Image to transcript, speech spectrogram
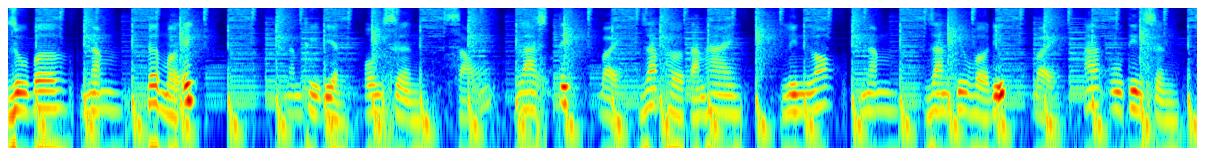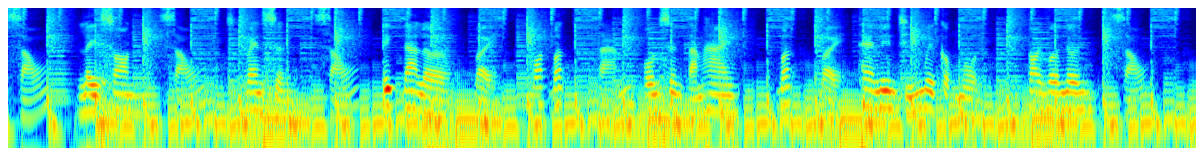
Zuber, 5, Đơ MX, 5 Thụy Điển, Olsen, 6, Lastic, 7, Giáp Hờ 82, Linlock, 5, Gian Kilverdip, 7, Agutinson, 6, Layson, 6, Svensson, 6, Igdal, 7, Forsberg, 8, Olsen 82, Buck, 7, Thelin 90 cộng 1, Toivonen, 6.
